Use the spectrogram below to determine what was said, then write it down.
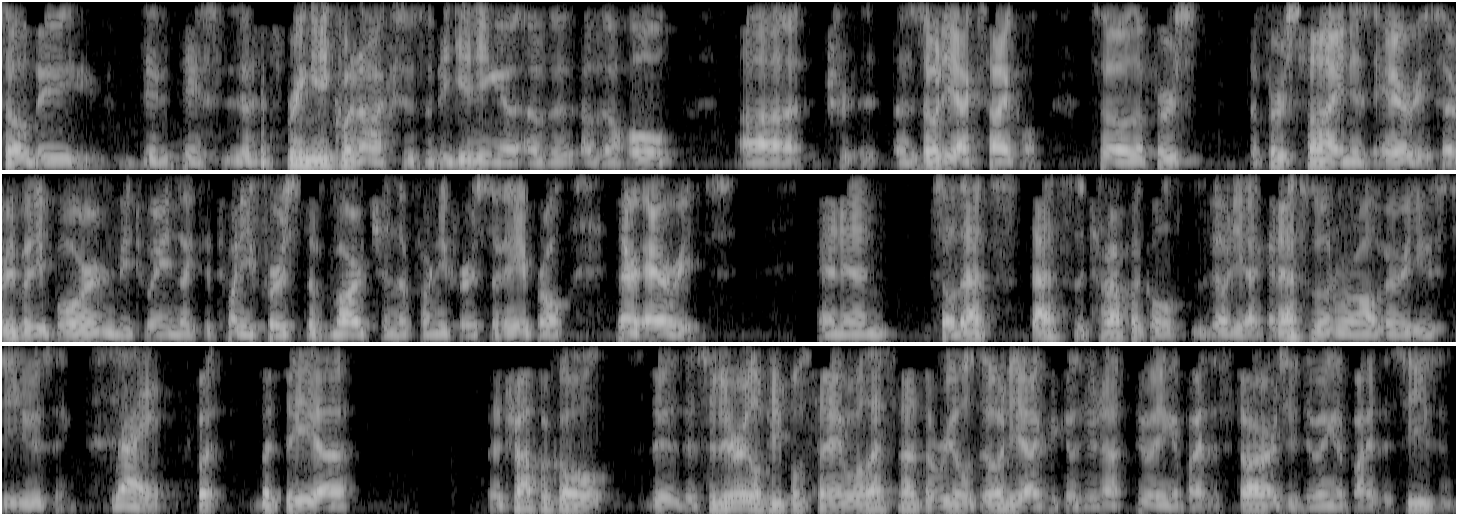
so the, the the the spring equinox is the beginning of the of the whole uh, tr- uh, zodiac cycle. So the first the first sign is Aries. So everybody born between like the 21st of March and the 21st of April, they're Aries. And then so that's that's the tropical zodiac, and that's the one we're all very used to using. Right. But but the uh, the tropical the, the sidereal people say, well, that's not the real zodiac because you're not doing it by the stars, you're doing it by the seasons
